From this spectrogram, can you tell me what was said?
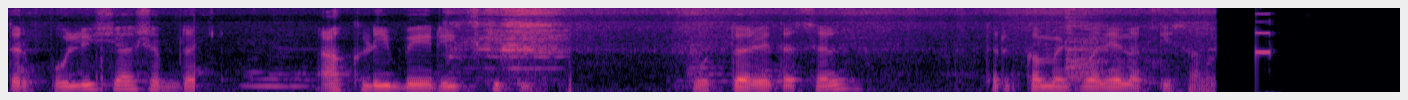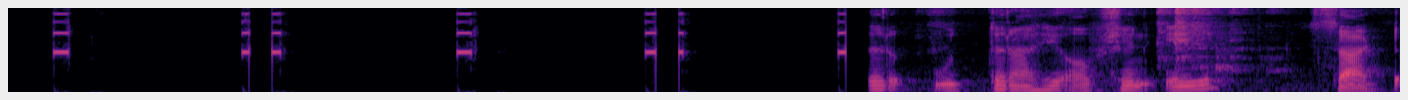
तर पोलीस या शब्दाची आखडी बेरीज किती? उत्तर येत असेल, तर कमेंटमध्ये नक्की सांगा. तर उत्तर आहे ऑप्शन ए साठ.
